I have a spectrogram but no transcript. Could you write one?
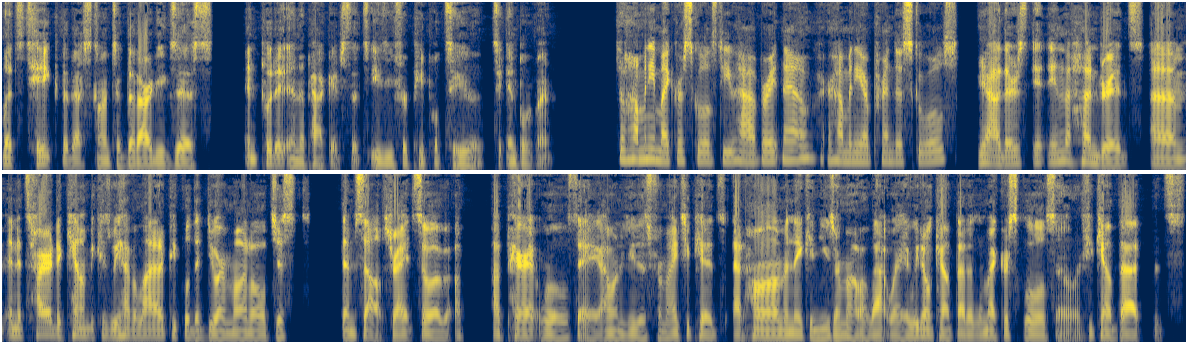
let's take the best content that already exists and put it in a package that's easy for people to to implement. So how many micro schools do you have right now or how many are Prenda schools? Yeah, there's in the hundreds. Um, and it's hard to count because we have a lot of people that do our model just themselves, right? So a, a, a parent will say, I want to do this for my two kids at home and they can use our model that way. We don't count that as a micro school. So if you count that, it's,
